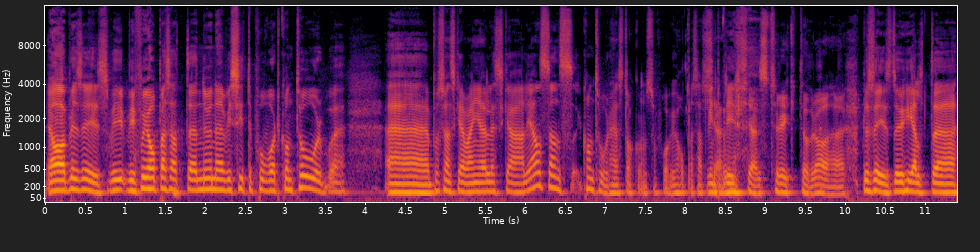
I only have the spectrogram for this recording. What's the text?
Ja, precis. Vi, vi får ju hoppas att eh, nu när vi sitter på vårt kontor eh, på Svenska Evangeliska Alliansens kontor här i Stockholm så får vi hoppas att vi inte blir... Känns tryggt och bra här. Precis, du är helt, eh,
